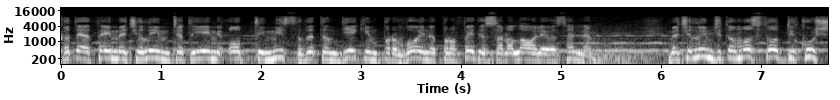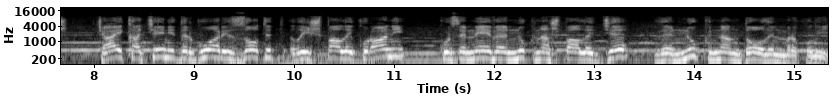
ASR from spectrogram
Këtë e themi me qëllim që të jemi optimistë dhe të ndjekim përvojën e profetit sallallahu alaihi wasallam. Me qëllim që të mos thotë dikush që ai ka qenë i dërguar i Zotit dhe i shpallej Kur'ani, kurse neve nuk na shpallet gjë dhe nuk na ndodhin mrekulli.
